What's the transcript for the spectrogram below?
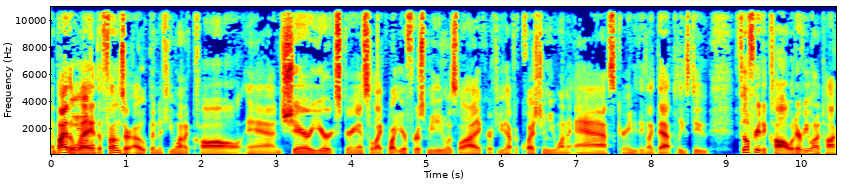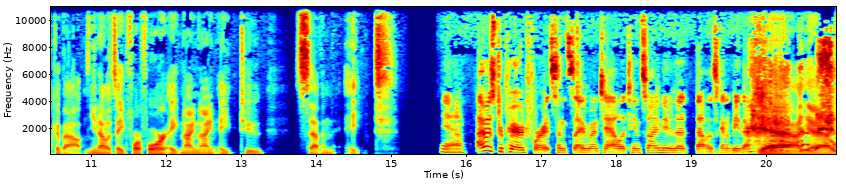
And by the Yeah. way, the phones are open if you want to call and share your experience of like what your first meeting was like, or if you have a question you want to ask or anything like that, please do feel free to call whatever you want to talk about. You know, it's 844 899 8278. Yeah, I was prepared for it since I went to Alateen, so I knew that that was going to be there. Yeah, yeah. You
